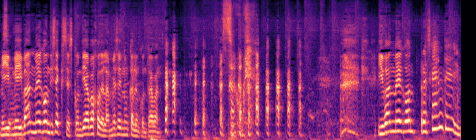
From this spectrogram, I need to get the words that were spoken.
Mi, mi Iván Megon dice que se escondía abajo de la mesa y nunca lo encontraban. Iván Megon, presente.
